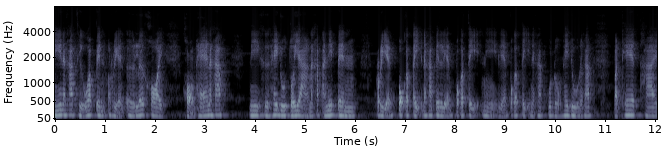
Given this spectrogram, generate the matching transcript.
นี้นะครับ ถือว่าเป็นเหรียญเออร์เลอร์คอยของแท้นะครับ นี่คือให้ดูตัวอย่างนะครับ อันนี้เป็นเหรียญปกตินะครับ เป็นเหรียญปกตินี่เหรียญปกตินะครับครูโด่งให้ดูนะครับ ประเทศไทย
